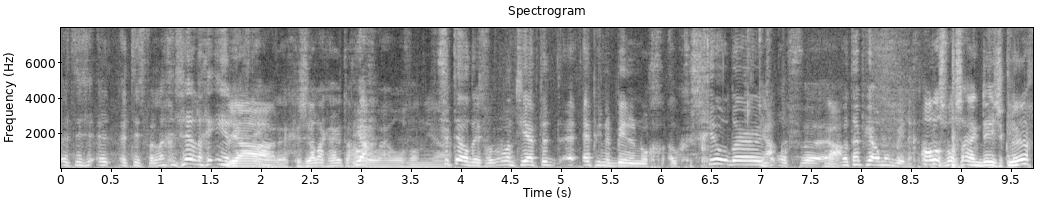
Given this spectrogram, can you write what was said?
het, is, het is wel een gezellige inrichting. Ja, de gezelligheid daar houden wij wel van. Ja. Vertel dit, want je hebt het, heb je het binnen nog ook geschilderd? Ja. Of wat heb je allemaal binnen gedaan? Alles was eigenlijk deze kleur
